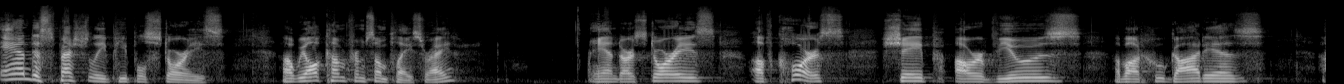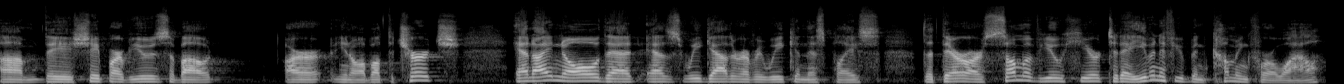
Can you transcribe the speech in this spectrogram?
and especially people's stories. Uh, we all come from someplace, right? And our stories, of course, shape our views about who God is. Um, they shape our views about our, you know, about the church. And I know that as we gather every week in this place, that there are some of you here today, even if you've been coming for a while,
